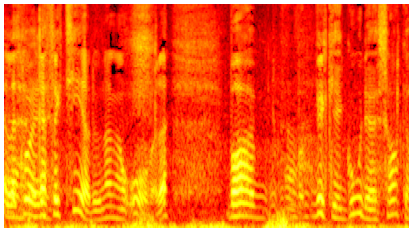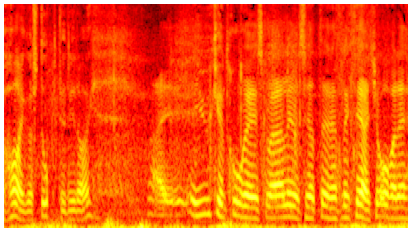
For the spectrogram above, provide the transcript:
Eller reflekterer du noen gang over det? Hva Hvilke gode saker har jeg å stå opp til i dag? Nei, I uken tror jeg jeg skal være ærlig og si at jeg reflekterer ikke over det.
